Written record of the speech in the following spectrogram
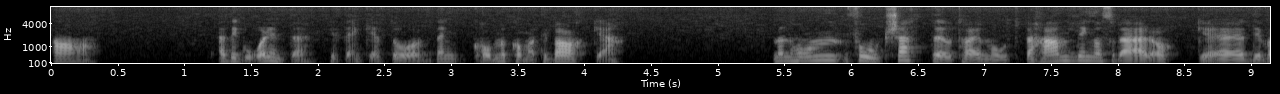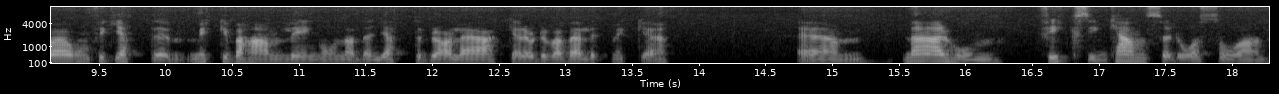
ja, ja, det går inte helt enkelt och den kommer komma tillbaka. Men hon fortsatte att ta emot behandling och sådär och eh, det var, hon fick jättemycket behandling, hon hade en jättebra läkare och det var väldigt mycket. Eh, när hon fick sin cancer då så,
